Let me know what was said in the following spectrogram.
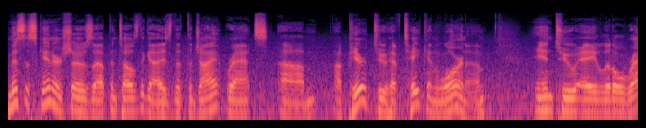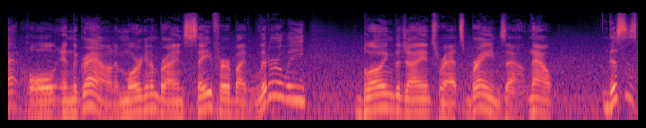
Mrs. Skinner shows up and tells the guys that the giant rats um, appeared to have taken Lorna into a little rat hole in the ground, and Morgan and Brian save her by literally blowing the giant's rat's brains out. Now, this is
